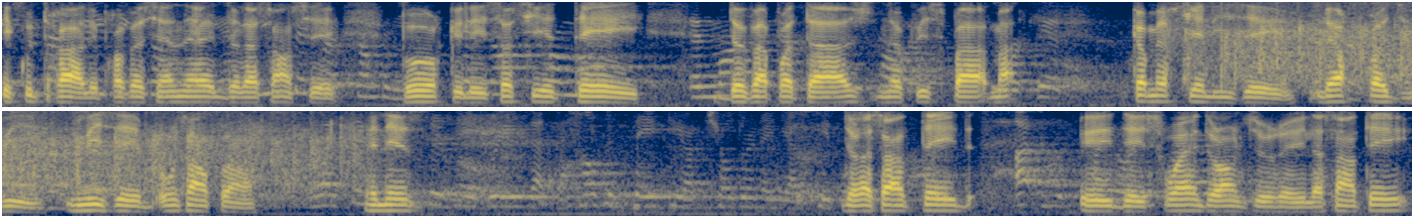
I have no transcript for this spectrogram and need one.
écoutera les professionnels de la santé pour que les sociétés de vapotage ne puissent pas commercialiser leurs produits nuisibles aux enfants? Ministre de la Santé et des soins de longue durée. La santé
